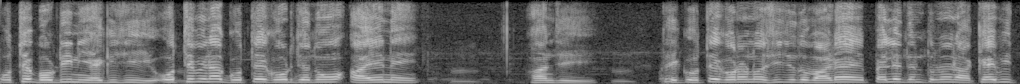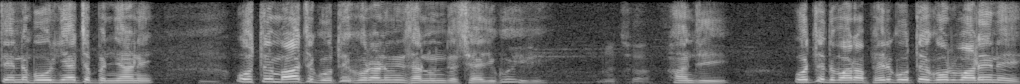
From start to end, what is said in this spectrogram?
ਉੱਥੇ ਬੋਡੀ ਨਹੀਂ ਹੈਗੀ ਜੀ। ਉੱਥੇ ਵੀ ਨਾ ਗੋਤੇਖੋਰ ਜਦੋਂ ਆਏ ਨੇ ਹਾਂਜੀ। ਤੇ ਗੋਤੇਖੋਰਾਂ ਨੂੰ ਅਸੀਂ ਜਦੋਂ ਵਾੜਿਆ ਪਹਿਲੇ ਦਿਨ ਤੋਂ ਉਹਨਾਂ ਨੇ ਆਖਿਆ ਵੀ ਤਿੰਨ ਬੋਰੀਆਂ ਚ ਪਈਆਂ ਨੇ। ਉਸ ਤੋਂ ਬਾਅਦ ਚ ਗੋਤੇਖੋਰਾਂ ਨੇ ਵੀ ਸਾਨੂੰ ਨਹੀਂ ਦੱਸਿਆ ਜੀ ਕੋਈ ਵੀ। ਅੱਛਾ। ਹਾਂਜੀ। ਉਹ ਚ ਦੁਬਾਰਾ ਫਿਰ ਗੋਤੇਖੋਰ ਵਾੜੇ ਨੇ।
